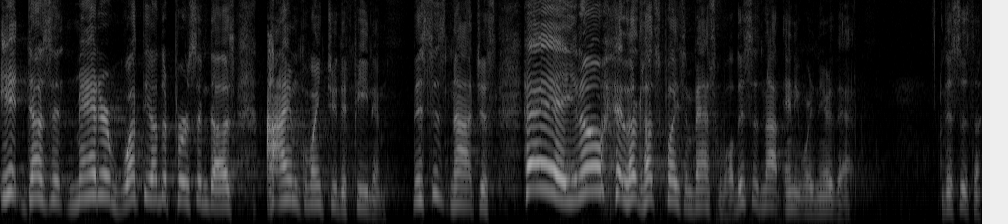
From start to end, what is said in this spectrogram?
it doesn't matter what the other person does, I'm going to defeat him. This is not just, hey, you know, let, us play some basketball. This is not anywhere near that. This is a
